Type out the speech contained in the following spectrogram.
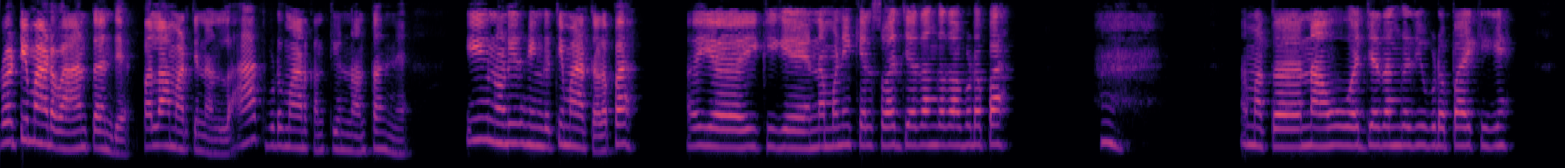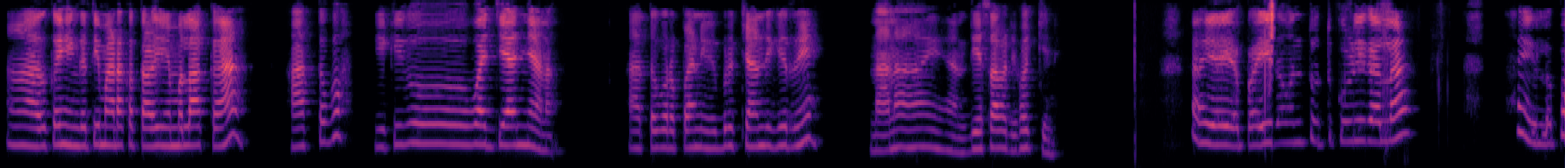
ರೊಟ್ಟಿ ಮಾಡುವ ಅಂತಂದೆ. ಪಲಾ ಮಾಡ್ತೀನಲ್ಲ, ಆತ್ ಬಿಡು ಮಾಡ್ಕೊಂಡ್ ತಿನ್ನು ಅಂತಂದೆ. ಈಗ ನೋಡಿದ್ರೆ ಹಿಂಗತಿ ಮಾಡ್ತಾಳಪ್ಪ. ಅಯ್ಯೋ, ಈಕಿಗೆ ನಮ್ಮ ಮನೆ ಕೆಲಸ ವಜ್ಜೆ ಆದಂಗದ ಬಿಡಪ್ಪ. ಮತ್ತ ನಾವು ವಜ್ಜೆ ಆದಂಗದಿ ಬಿಡಪ್ಪ ಈಕಿಗೆ. ಅದಕ್ಕೆ ಹಿಂಗತಿ ಮಾಡಕತ್ತಾಳ ಎಂಬಲಾಕ ಆತ್ ತಗೋ, ಈಕಿಗೂ ವಜ್ಜೆ ಅನ್ಯಾಣ ಆತ್ ತಗೋರಪ್ಪ, ನೀವಿಬ್ರು ಚಂದಿಗಿರ್ರಿ. ನಾನು ದೇಸಾವರಿ ಹೊಕ್ಕಿನಿ ಅಯ್ಯಯ್ಯಪ್ಪ, ಇದು ಒಂದು ತುತ್ತು ಕುಳಿಗಲ್ಲ. ಇಲ್ಲಪ್ಪ.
